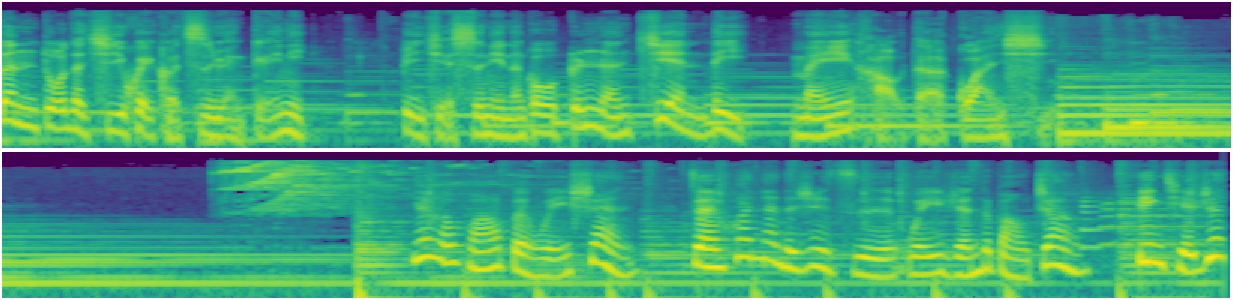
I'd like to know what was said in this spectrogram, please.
更多的机会和资源给你，并且使你能够跟人建立美好的关系。耶和华本为善，在患难的日子为人的保障，并且认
